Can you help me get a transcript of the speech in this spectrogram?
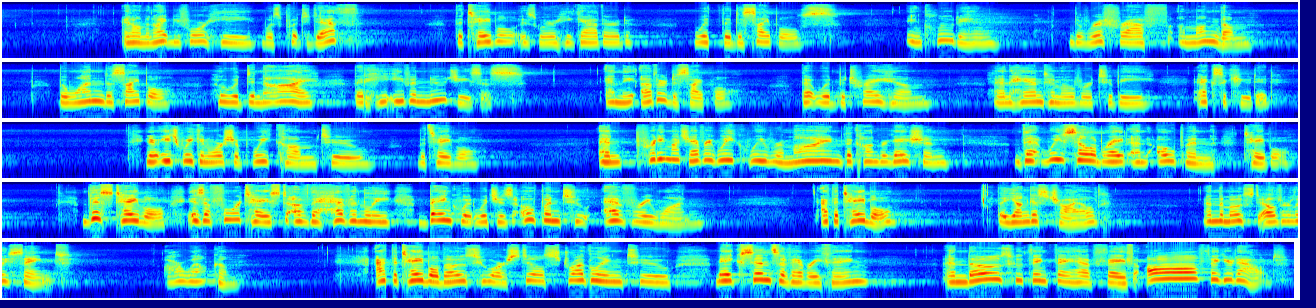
And on the night before he was put to death, the table is where he gathered with the disciples, including the riffraff among them, the one disciple who would deny that he even knew Jesus, and the other disciple that would betray him and hand him over to be executed. You know, each week in worship, we come to the table. And pretty much every week, we remind the congregation that we celebrate an open table. This table is a foretaste of the heavenly banquet, which is open to everyone. At the table, the youngest child and the most elderly saint are welcome. At the table, those who are still struggling to make sense of everything, and those who think they have faith all figured out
